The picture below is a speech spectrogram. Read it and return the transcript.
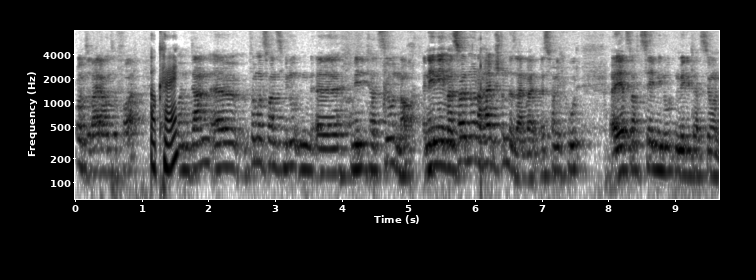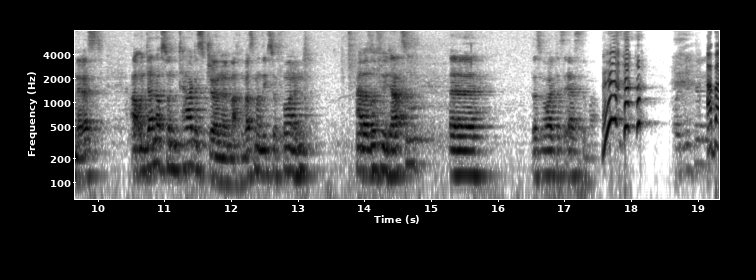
Und so weiter und so fort. Okay. Und dann äh, 25 Minuten äh, Meditation noch. Nee, nee, es soll nur eine halbe Stunde sein, weil das fand ich gut. Äh, jetzt noch 10 Minuten Meditation, der Rest. Ah, und dann noch so ein Tagesjournal machen, was man sich so vornimmt. Aber so viel dazu. Äh, das war heute das erste Mal. Aber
